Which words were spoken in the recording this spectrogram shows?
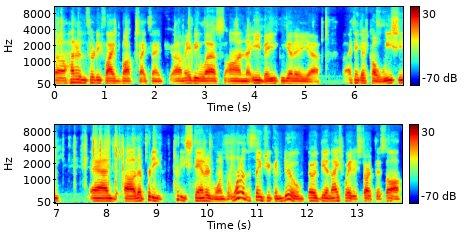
uh, 135 bucks i think uh, maybe less on ebay you can get a uh, I think it's called Weishi and uh, they're pretty pretty standard one. but one of the things you can do that would be a nice way to start this off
